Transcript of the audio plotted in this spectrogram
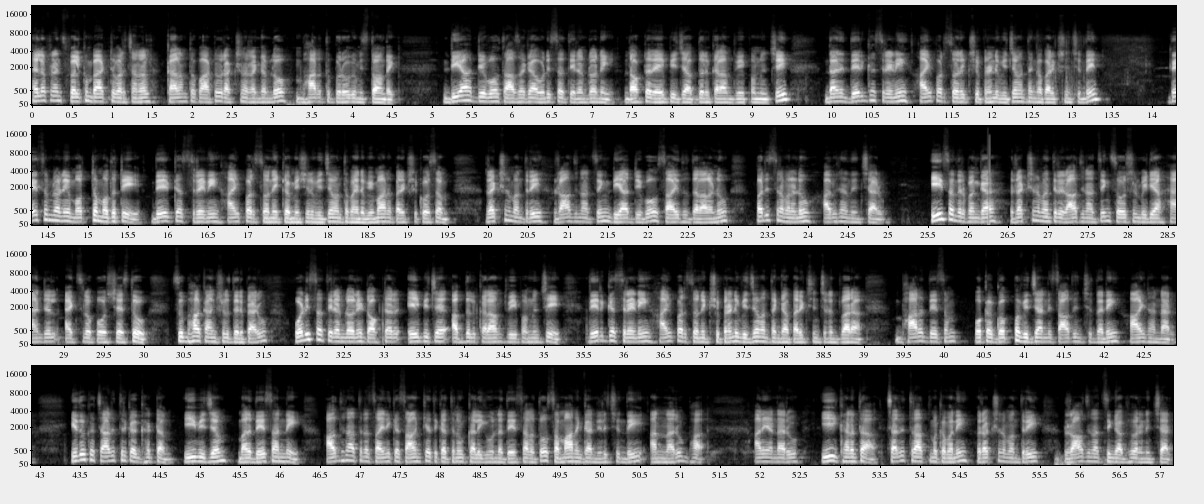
Hello friends welcome back to our channel కాలంతో పాటు రక్షణ రంగంలో భారత్ పురోగమిస్తోంది. డిఆర్డిఓ తాజాగా ఒడిశా తీరంలోని డాక్టర్ ఏపీజే అబ్దుల్ కలాం ద్వీపం నుంచి దాని దీర్ఘ శ్రేణి హైపర్సోనిక్ క్షిపణిని విజయవంతంగా పరీక్షించింది. దేశంలోని మొట్టమొదటి దీర్ఘ శ్రేణి హైపర్సోనిక్ మిషన్ విజయవంతమైన విమాన పరీక్ష కోసం రక్షణ మంత్రి రాజ్నాథ్ సింగ్ డిఆర్డిఓ సాయుధ దళాలను పరిశ్రమలను అభినందించారు. ఈ సందర్భంగా రక్షణ మంత్రి Rajnath Singh social media handle ఎక్స్లో పోస్ట్ చేస్తూ శుభాకాంక్షలు తెలిపారు. ఒడిశా తీరంలోని డాక్టర్ ఏబిజే అబ్దుల్ కలాం ద్వీపం నుంచి దీర్ఘశ్రేణి హైపర్సోనిక్ క్షిపణిని విజయవంతంగా పరీక్షించడం ద్వారా భారతదేశం ఒక గొప్ప విజయాన్ని సాధించిందని ఆయన అన్నారు. ఇదొక చారిత్రక ఘట్టం. ఈ విజయం మన దేశాన్ని అధునాతన సైనిక సాంకేతికతను కలిగి ఉన్న దేశాలతో సమానంగా నిలిచింది అన్నారు భా అని అన్నారు. ఈ ఘనత చరిత్రాత్మకమని రక్షణ మంత్రి రాజ్నాథ్ సింగ్ అభివర్ణించారు.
